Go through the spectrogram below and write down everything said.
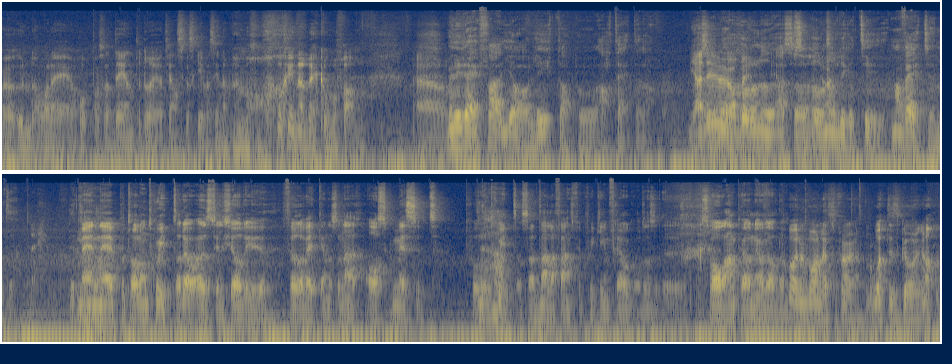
Och jag undrar vad det är och hoppas att det inte dröjer till han ska skriva sina memoarer innan det kommer fram. Men i det fall jag litar på Arteta där. Ja, det gör jag hur, det med. nu, alltså, hur det nu ligger till. Man vet ju inte. Men vara- eh, på tal om Twitter då. Özil körde ju förra veckan en sån här Ask Mesut på Jaha. Twitter. Så att alla fans fick skicka in frågor. Då eh, svarade han på några av dem. Vad är den vanligaste frågan? What is going on?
